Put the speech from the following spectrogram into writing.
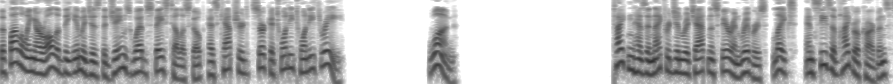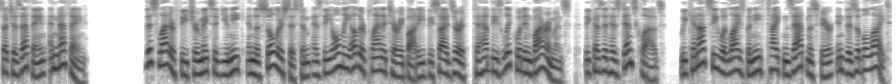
The following are all of the images the James Webb Space Telescope has captured circa 2023. 1. Titan has a nitrogen-rich atmosphere and rivers, lakes, and seas of hydrocarbons such as ethane and methane. This latter feature makes it unique in the solar system as the only other planetary body besides Earth to have these liquid environments, because it has dense clouds, we cannot see what lies beneath Titan's atmosphere in visible light.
